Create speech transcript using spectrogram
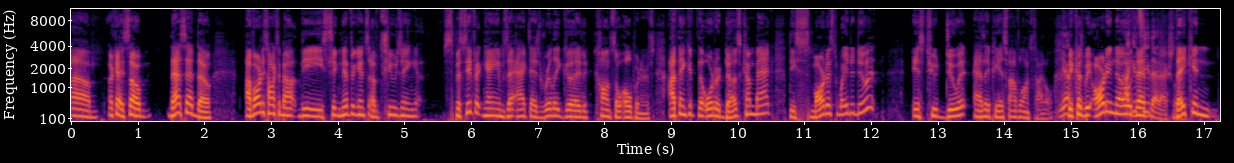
Um, okay, so that said, though, I've already talked about the significance of choosing specific games that act as really good console openers. I think if the order does come back, the smartest way to do it is to do it as a PS5 launch title. Yeah. Because we already know I can that, see that, actually. they can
